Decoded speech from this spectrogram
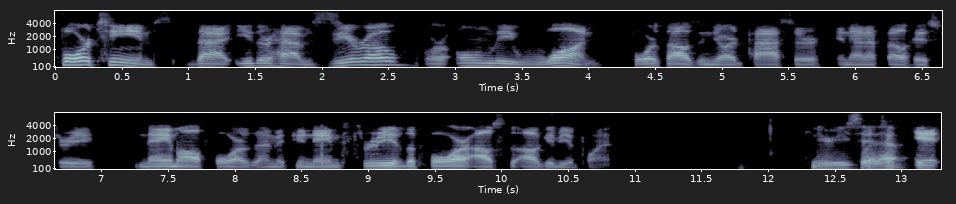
four teams that either have zero or only one 4,000 yard passer in NFL history. Name all four of them. If you name three of the four, I'll I'll give you a point. Can you really say But that? get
